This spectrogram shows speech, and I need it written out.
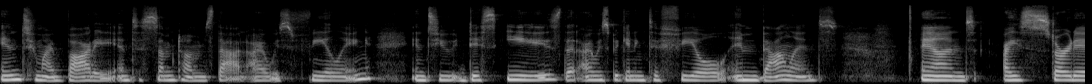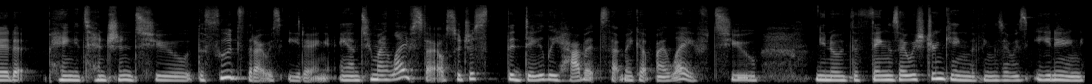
into my body, into symptoms that I was feeling, into dis ease that I was beginning to feel imbalance. And I started paying attention to the foods that I was eating and to my lifestyle. So, just the daily habits that make up my life, to you know, the things I was drinking, the things I was eating,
